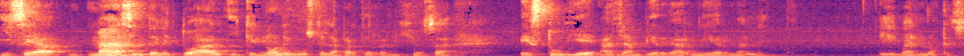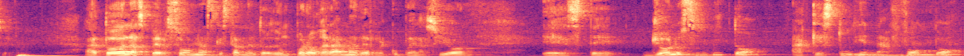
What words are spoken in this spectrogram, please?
y sea más intelectual y que no le guste la parte religiosa, estudie a Jean-Pierre Garnier Mallet y va a enloquecer. A todas las personas que están dentro de un programa de recuperación, este, yo los invito a que estudien a fondo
